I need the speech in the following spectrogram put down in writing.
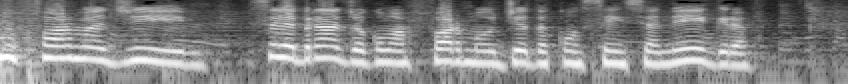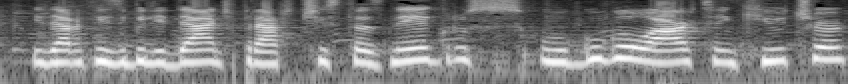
Como forma de celebrar de alguma forma o Dia da Consciência Negra e dar visibilidade para artistas negros, o Google Arts and Culture,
